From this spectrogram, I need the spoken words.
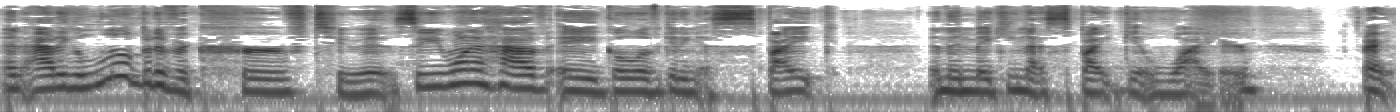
and adding a little bit of a curve to it. So you want to have a goal of getting a spike and then making that spike get wider. All right,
